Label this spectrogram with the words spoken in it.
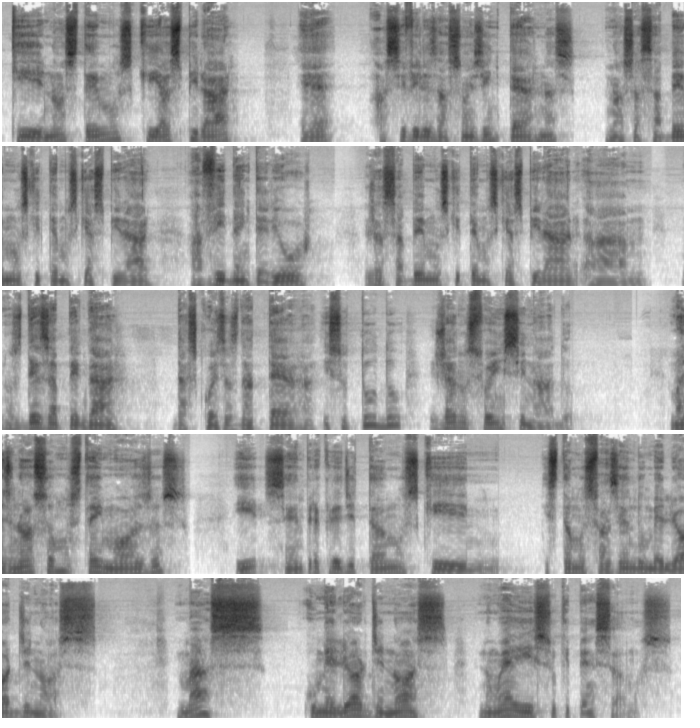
que nós temos que aspirar é às civilizações internas. Nós já sabemos que temos que aspirar à vida interior, já sabemos que temos que aspirar a nos desapegar das coisas da terra. Isso tudo já nos foi ensinado. Mas nós somos teimosos e sempre acreditamos que estamos fazendo o melhor de nós. Mas o melhor de nós não é isso que pensamos.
